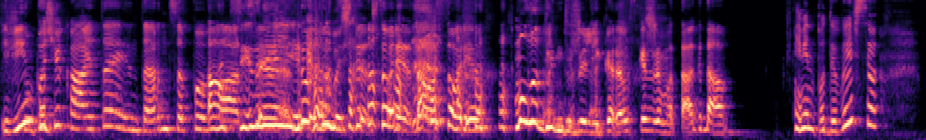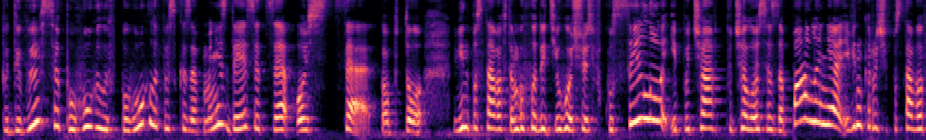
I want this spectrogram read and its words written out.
І він ну, почекайте, інтерн це повноцінний ну, лікар. Ну, вибачте, sorry, да, sorry. Молодим дуже лікарем, скажімо так. да. І він подивився, подивився, погуглив, погуглив і сказав: Мені здається, це ось це. Тобто він поставив там, виходить, його щось вкусило, і почав почалося запалення. І він, коротше, поставив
